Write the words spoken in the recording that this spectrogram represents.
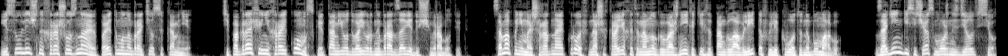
Ису лично хорошо знаю, поэтому он обратился ко мне. Типография не райкомовская, там его двоюродный брат заведующим работает. Сама понимаешь, родная кровь, в наших краях это намного важнее каких-то там главлитов или квоты на бумагу. За деньги сейчас можно сделать все.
